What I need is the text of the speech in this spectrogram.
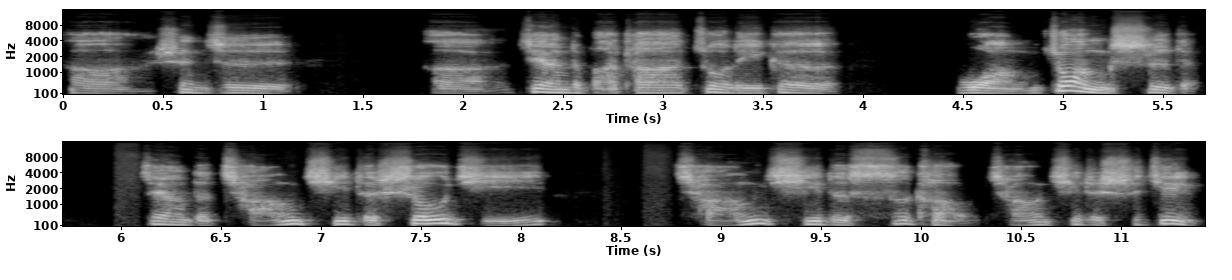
啊，甚至啊，这样的把它做了一个网状式的这样的长期的收集、长期的思考、长期的实践。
